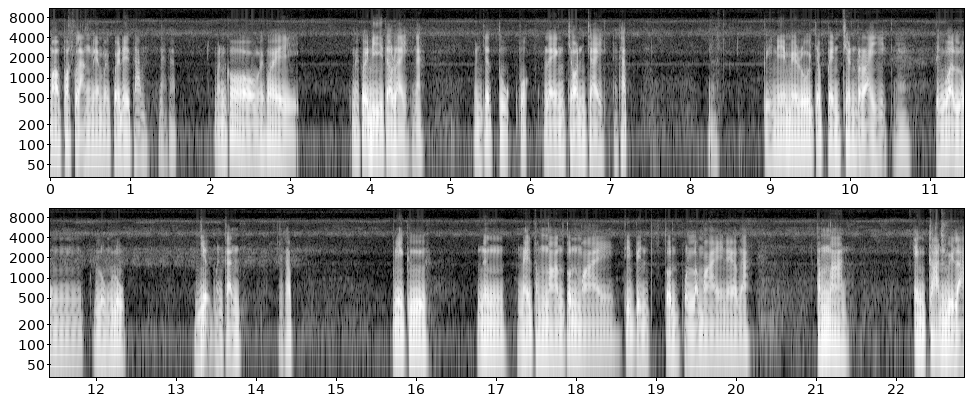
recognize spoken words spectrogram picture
มาพักหลังเนี่ยไม่ค่อยได้ทำนะครับ มันก็ไม่ค่อยไม่ค่อยดีเท่าไหร่นะมันจะถูกพวกแรงจรใจนะครับนะปีนี้ไม่รู้จะเป็นเช่นไรอีกนะถือว่าลงลงลูกเยอะเหมือนกันนะครับ นี่คือ หนึ่งในตำนานต้นไม้ที่เป็นต้นผลไม้นะครับนะตำนานแห่งการเวลา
